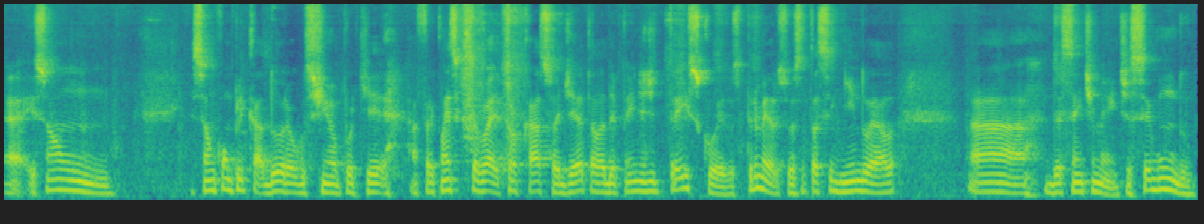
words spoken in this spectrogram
É, isso é um isso é um complicador, Agostinho, porque a frequência que você vai trocar a sua dieta, ela depende de três coisas. Primeiro, se você está seguindo ela ah, decentemente. Segundo,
